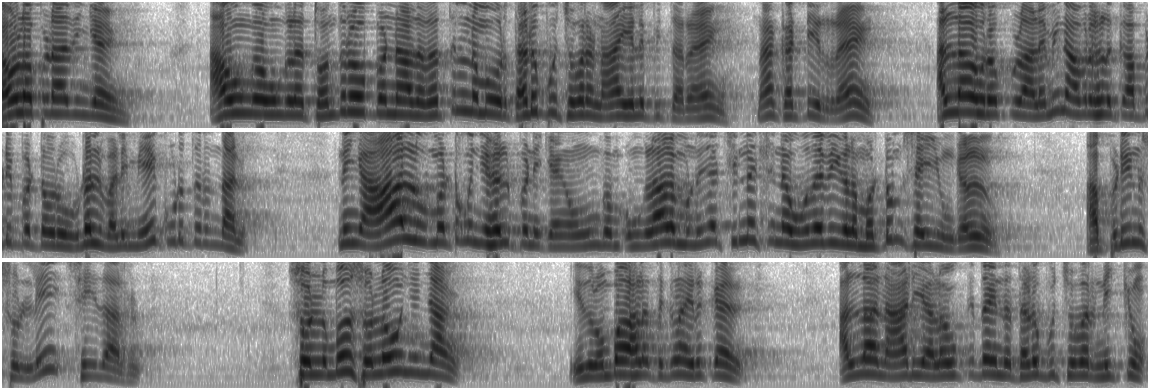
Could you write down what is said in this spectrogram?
கவலைப்படாதீங்க. அவங்க உங்களை தொந்தரவு பண்ணாத விதத்தில் நம்ம ஒரு தடுப்பு சுவரை நான் எழுப்பி தரேன். நான் கட்டிடுறேன். அல்லாஹ் ரப்புல் அலமின் அவர்களுக்கு அப்படிப்பட்ட ஒரு உடல் வலிமையை கொடுத்துருந்தான் நீங்கள் ஆள் மட்டும் கொஞ்சம் ஹெல்ப் பண்ணிக்கங்க. உங்கள் உங்களால் முடிஞ்சால் சின்ன சின்ன உதவிகளை மட்டும் செய்யுங்கள் அப்படின்னு சொல்லி செய்தார்கள். சொல்லும்போது சொல்லவும் செஞ்சாங்க. இது ரொம்ப காலத்துக்குலாம் இருக்காது. அல்லாஹ் நாடிய அளவுக்கு தான் இந்த தடுப்புச் சுவர் நிற்கும்.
